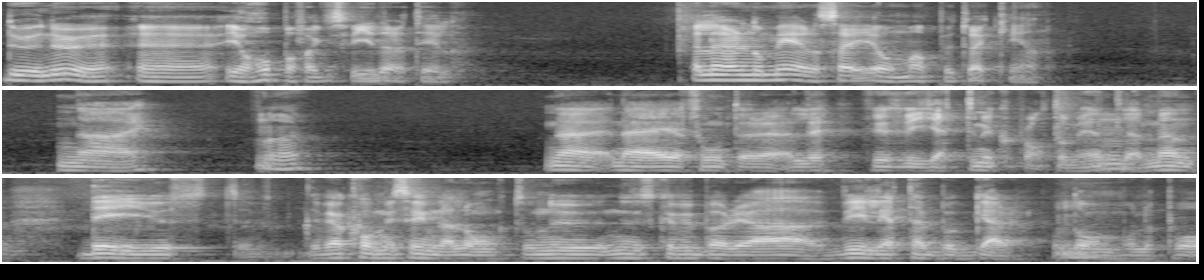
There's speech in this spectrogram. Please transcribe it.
Du, nu, eh, jag hoppar faktiskt vidare till... Eller är det något mer att säga om apputvecklingen? Nej. Nej. Nej, nej, jag tror inte det. Eller det finns jättemycket att prata om egentligen. Men det är just, vi har kommit så himla långt och nu, nu ska vi börja, vi letar buggar och de håller på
